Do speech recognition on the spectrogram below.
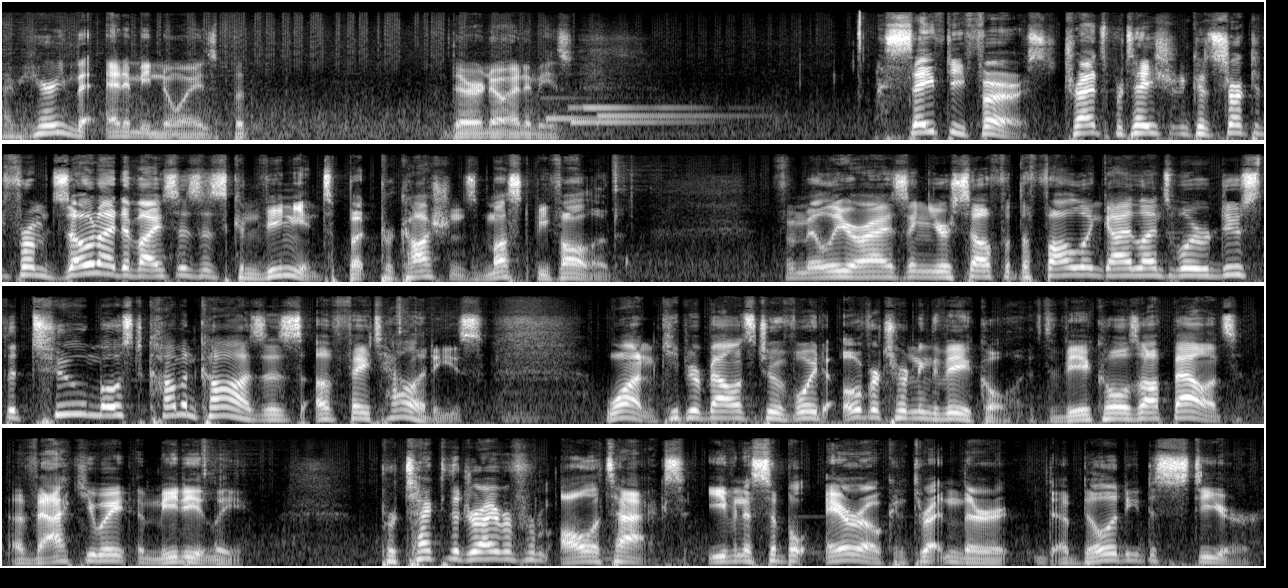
I'm hearing the enemy noise, but there are no enemies. Safety first. Transportation constructed from Zonai devices is convenient, but precautions must be followed. Familiarizing yourself with the following guidelines will reduce the two most common causes of fatalities. 1. Keep your balance to avoid overturning the vehicle. If the vehicle is off balance, evacuate immediately. Protect the driver from all attacks. Even a simple arrow can threaten their ability to steer.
